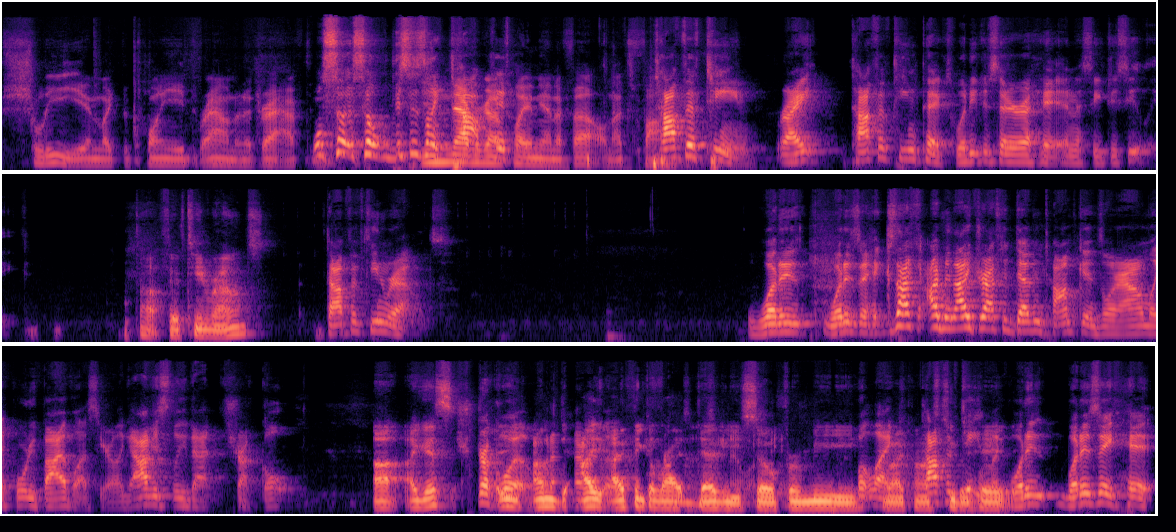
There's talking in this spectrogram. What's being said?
Schlee in like the twenty eighth round in a draft, Well, so so this is like never gonna 50 play in the NFL, and that's fine. top 15, right? Top 15 picks. What do you consider a hit in a CTC league? Top 15 rounds. Top 15 rounds. What is what is a hit? Because I, I mean, I drafted Devin Tompkins around like 45 last year. Like, obviously, that struck gold. Uh, I guess Struck oil. I'm, I, I think a lot of phrase is, you know Devy. So for me, But when I like top constitute a 15, like what is what is a hit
